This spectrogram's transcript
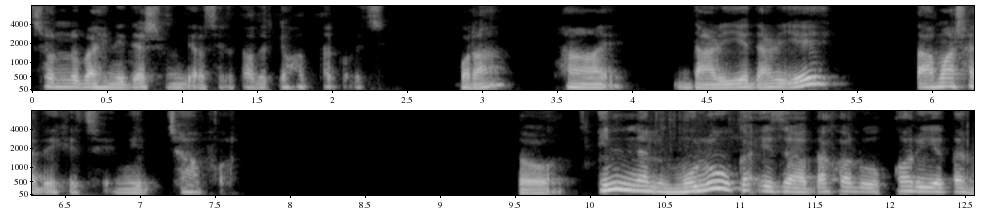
সৈন্যবাহিনী দেশবন্দী আছে তাদেরকে হত্যা করেছে। ওরা ঠায় দাঁড়িয়ে দাঁড়িয়ে তামাশা দেখেছে মীর জাফর। তো, ইন্নাল মুলুকা ইজা দাখালু করিয়াতান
